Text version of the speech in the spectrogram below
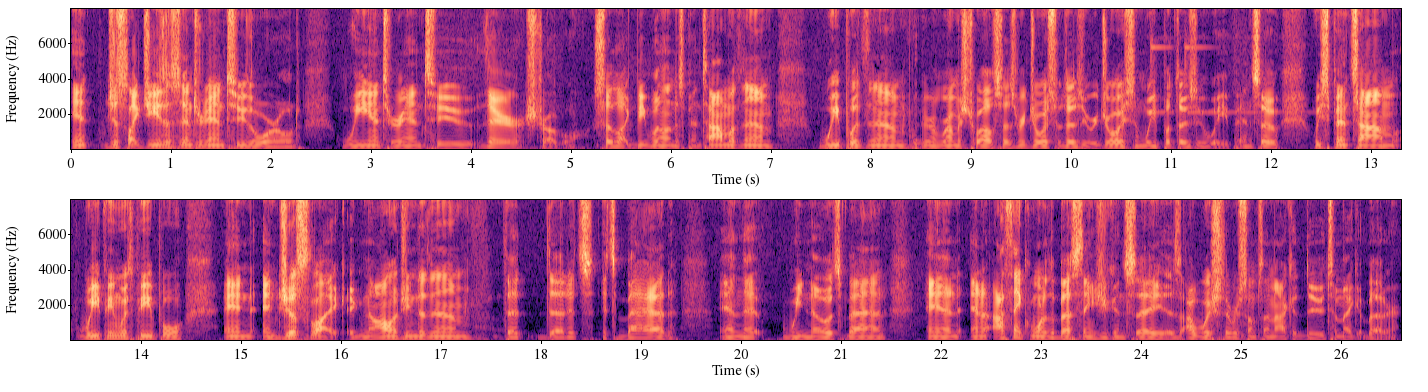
in, just like Jesus entered into the world, we enter into their struggle. So, like, be willing to spend time with them, weep with them. Romans 12 says, Rejoice with those who rejoice and weep with those who weep. And so, we spend time weeping with people and, and just like acknowledging to them that, that it's, it's bad and that we know it's bad. And, and I think one of the best things you can say is, I wish there was something I could do to make it better.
